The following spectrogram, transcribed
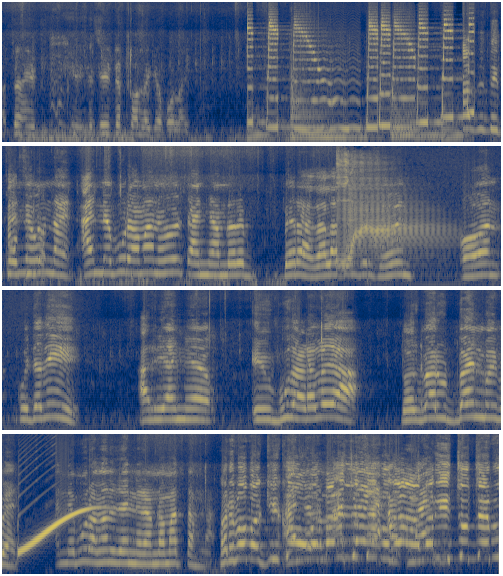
আচ্ছা এই- এই- এইটা তো লেগে বলাই। নাই আইনে বুড়া মানুষ আইনে আমরা বেড়া গালা করছেন অন আর আইনে এই বুড়াটা লইয়া দশ বার উঠবাইন বইবাইন আইনে বুড়া মানুষ আইনে আমরা মারতাম না। আরে বাবা কি খবর? আমার ইজ্জত যাইবো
